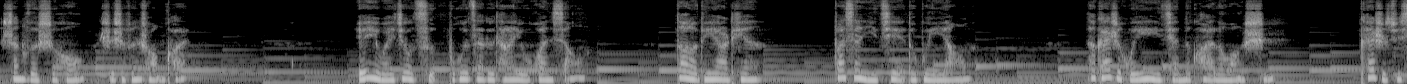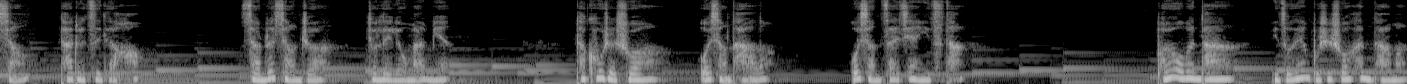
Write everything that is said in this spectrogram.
删除的时候是十分爽快，也以为就此不会再对他有幻想了。到了第二天，发现一切都不一样了。他开始回忆以前的快乐往事，开始去想他对自己的好，想着想着就泪流满面。他哭着说：“我想他了，我想再见一次他。”朋友问他：“你昨天不是说恨他吗？”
